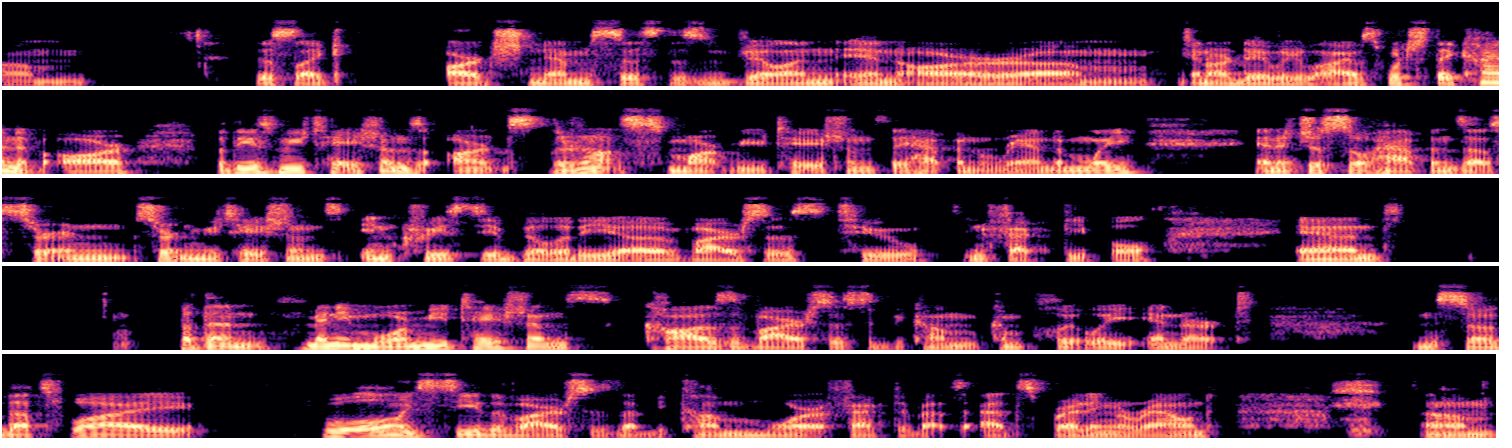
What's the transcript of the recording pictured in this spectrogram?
um, this like arch nemesis, this villain in our um, in our daily lives, which they kind of are. But these mutations aren't they're not smart mutations. They happen randomly, and it just so happens that certain certain mutations increase the ability of viruses to infect people, and but then many more mutations cause the viruses to become completely inert, and so that's why we'll only see the viruses that become more effective at, at spreading around. Um,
